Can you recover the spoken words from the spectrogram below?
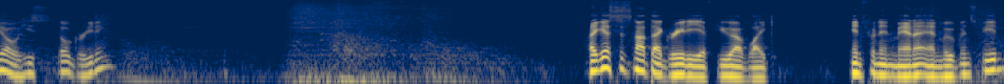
Yo, he's still greeting? I guess it's not that greedy if you have like infinite mana and movement speed.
